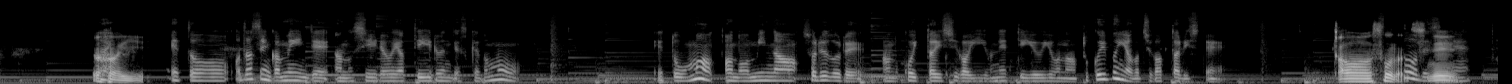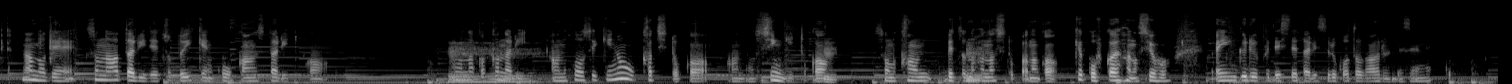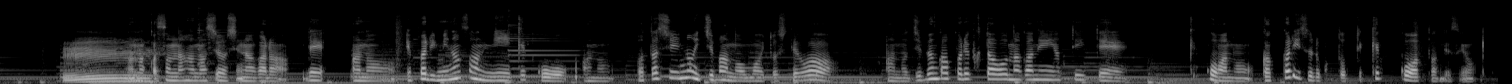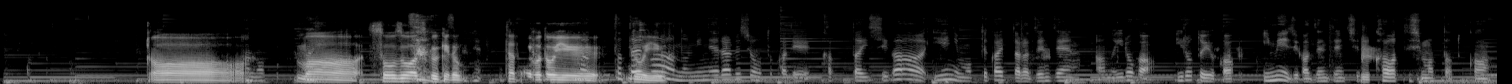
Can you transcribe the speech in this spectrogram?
た。はい。はい。えっ、とお出汁がメインであの仕入れをやっているんですけども。えっとまああのみんなそれぞれあのこういった石がいいよねっていうような得意分野が違ったりして。ああ、そうなんそうですね。なのでそのあたりでちょっと意見交換したりとかもうなんかかなりあの宝石の価値とかあの真偽とか、うんその鑑別の話とか、なんか結構深い話を LINE グループでしてたりすることがあるんですよね。うーん。まあ、なんかそんな話をしながらであのやっぱり皆さんに結構あの私の一番の思いとしてはあの自分がコレクターを長年やっていて結構あのがっかりすることって結構あったんですよ。ああ、まあ、想像はつくけど、例えばどういう、まあ、例えば、あのミネラルショーとかで買った石が家に持って帰ったら全然あの色が色というかイメージが全然変わってしまったとか、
